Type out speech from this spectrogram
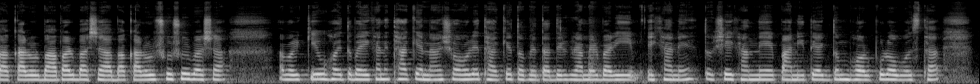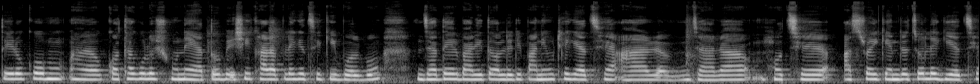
বা কারোর বাবার বাসা বা কারোর শ্বশুর বাসা। আবার কেউ হয়তো বা এখানে থাকে না, শহরে থাকে, তবে তাদের গ্রামের বাড়ি এখানে। তো সেখানে পানিতে একদম ভরপুর অবস্থা। তো এরকম কথাগুলো শুনে এত বেশি খারাপ লেগেছে কি বলব? যাদের বাড়িতে অলরেডি পানি উঠে গেছে আর যারা হচ্ছে আশ্রয় কেন্দ্রে চলে গিয়েছে,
